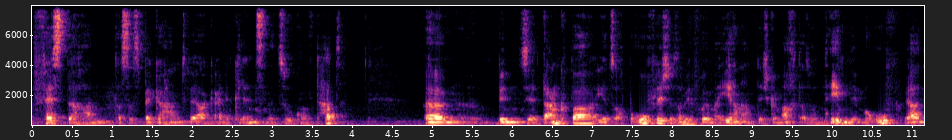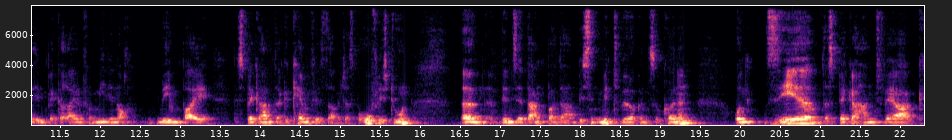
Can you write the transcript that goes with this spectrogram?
fest daran, dass das Bäckerhandwerk eine glänzende Zukunft hat. Ähm, bin sehr dankbar, jetzt auch beruflich, das habe ich ja früher mal ehrenamtlich gemacht, also neben dem Beruf, ja, neben Bäckerei und Familie noch nebenbei das Bäckerhandwerk gekämpft, jetzt darf ich das beruflich tun. Ähm, bin sehr dankbar, da ein bisschen mitwirken zu können und sehe das Bäckerhandwerk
